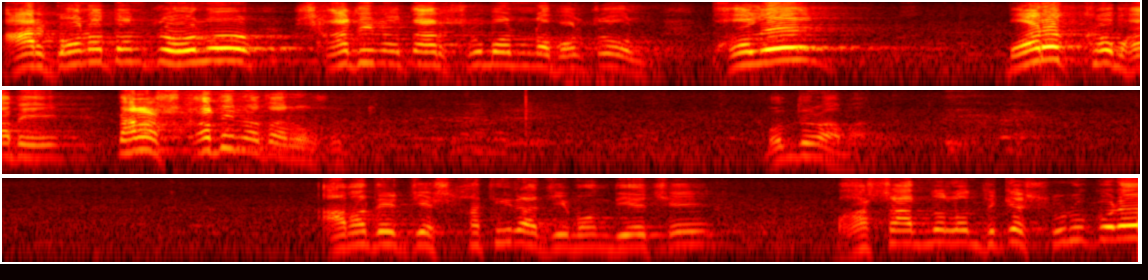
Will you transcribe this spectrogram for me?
আর গণতন্ত্র হলো স্বাধীনতার সুবর্ণ ফসল। ফলে পরোক্ষভাবে তারা স্বাধীনতার শত্রু বন্ধুরা আমার, আমাদের যে সাথীরা জীবন দিয়েছে, ভাষা আন্দোলন থেকে শুরু করে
